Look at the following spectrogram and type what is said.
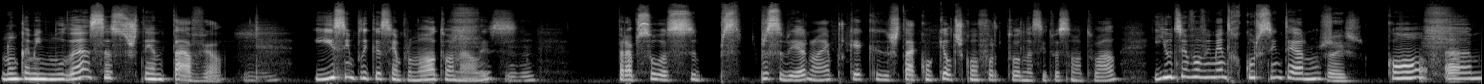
num caminho de mudança sustentável. E isso implica sempre uma autoanálise para a pessoa se perce- perceber, não é? Porque é que está com aquele desconforto todo na situação atual e o desenvolvimento de recursos internos Pois. com ahm,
